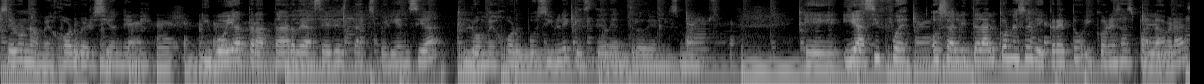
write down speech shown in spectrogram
ser una mejor versión de mí. Y voy a tratar de hacer esta experiencia lo mejor posible que esté dentro de mis manos. Eh, y así fue, o sea, literal con ese decreto y con esas palabras,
